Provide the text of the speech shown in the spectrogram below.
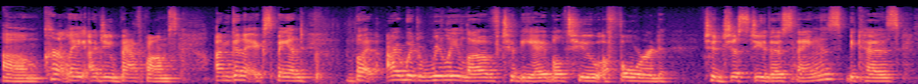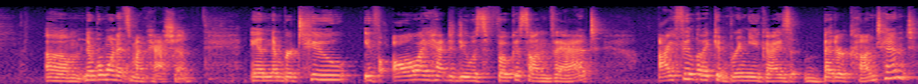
Um, currently, I do bath bombs. I'm gonna expand, but I would really love to be able to afford to just do those things because um, number one, it's my passion. And number two, if all I had to do was focus on that, I feel that I can bring you guys better content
